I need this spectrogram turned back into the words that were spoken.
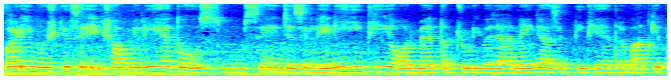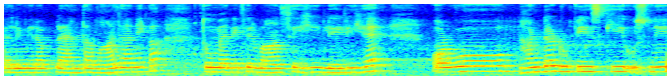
बड़ी मुश्किल से एक शॉप मिली है तो उससे जैसे लेनी ही थी और मैं तब चूड़ी बाज़ार नहीं जा सकती थी हैदराबाद के। पहले मेरा प्लान था वहाँ जाने का तो मैंने फिर वहाँ से ही ले ली है। और वो हंड्रेड रुपीज़ की उसने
